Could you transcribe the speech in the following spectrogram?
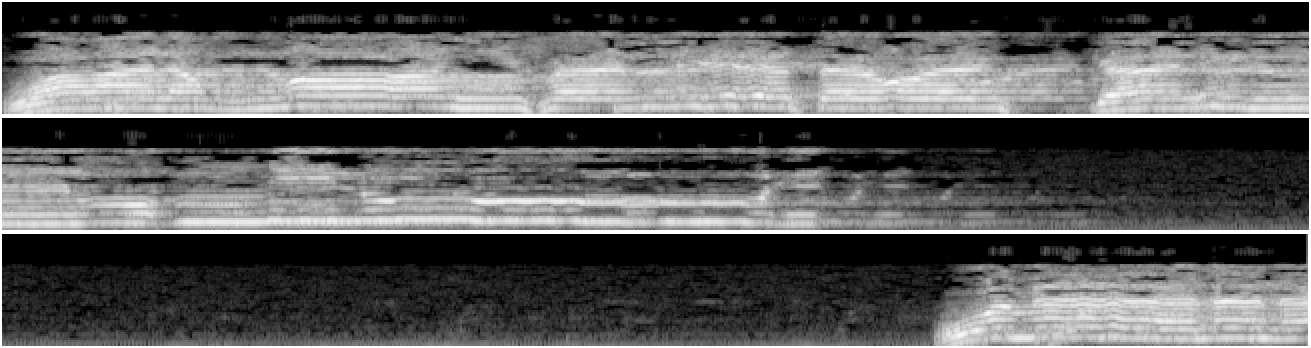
وعلى الله فليتوكل وما لنا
